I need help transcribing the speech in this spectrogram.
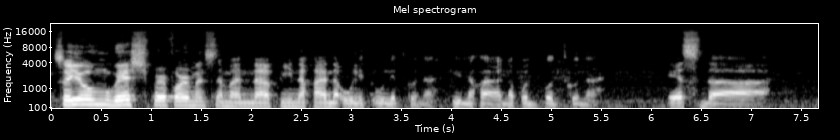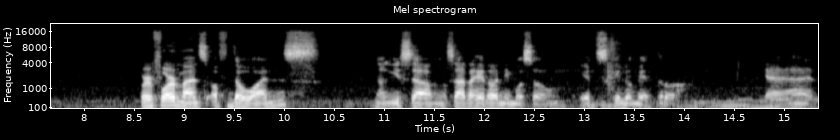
so yung Wish performance naman na pinaka naulit-ulit ko na, pinaka napudpod ko na is the performance of the ones ng isang Sara Geronimo song, It's Kilometro. Yan.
